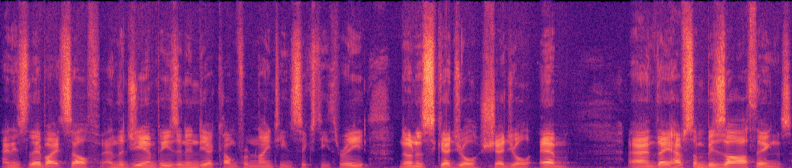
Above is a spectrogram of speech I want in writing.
and it's there by itself. And the GMPs in India come from 1963, known as Schedule Schedule M. And they have some bizarre things.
